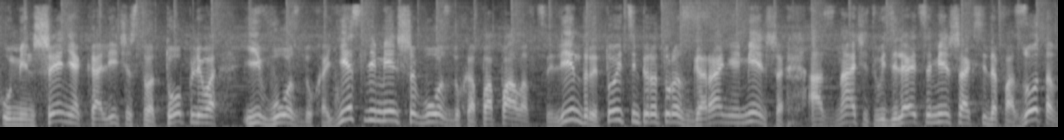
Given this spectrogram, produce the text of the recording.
уменьшения количества топлива и воздуха. Если меньше воздуха попало в цилиндры, то и температура сгорания меньше, а значит выделяется меньше оксидов азотов,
